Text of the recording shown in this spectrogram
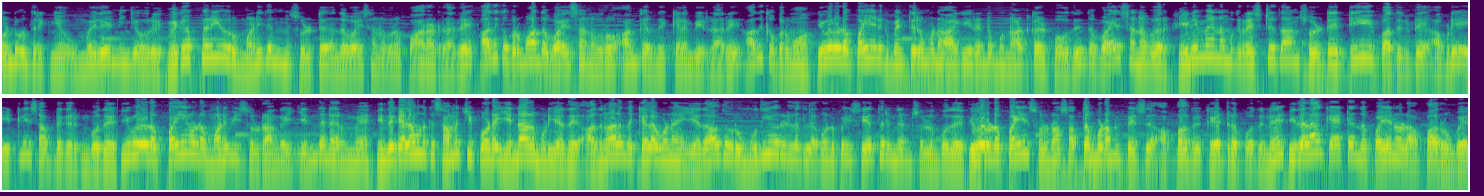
கொண்டு வந்திருக்கீங்க. உண்மையிலேயே நீங்க ஒரு மிகப்பெரிய ஒரு மனிதன் சொல்லிட்டு அந்த வயசானவரை பாராட்டுறாரு. அதுக்கப்புறமா அந்த வயசானவரும் அங்க இருந்து கிளம்பிடுறாரு. அதுக்கப்புறமா இவரோட பையனுக்குமே திருமணம் ஆகி ரெண்டு மூணு நாட்கள் போகுது. இந்த வயசானவர் இனிமே நமக்கு ரெஸ்ட் தான் சொல்லிட்டு டிவி பார்த்துக்கிட்டு அப்படியே இட்லி சாப்பிட்டு இருக்கும்போது இவரோட பையனோட மனைவி சொல்றாங்க எந்த நேரமுமே இந்த கிழவனுக்கு சமைச்சு போட என்னால முடியாது. அதனால இந்த கிழவனை ஏதாவது ஒரு முதியோர் இல்லத்துல கொண்டு போய் சேர்த்துருங்கன்னு சொல்லும்போது இவரோட பையன் சொல்றான் சத்தம் போடாம பேசு அப்பாவுக்கு கேட்டுற போதுன்னு. இதெல்லாம் கேட்ட இந்த பையனோட அப்பா ரொம்பவே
